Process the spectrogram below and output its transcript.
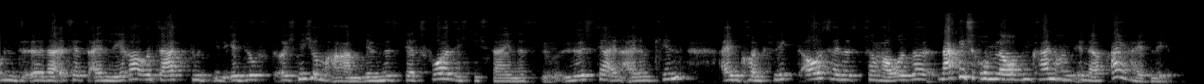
Und äh, da ist jetzt ein Lehrer und sagt, du, ihr dürft euch nicht umarmen, ihr müsst jetzt vorsichtig sein. Das löst ja in einem Kind einen Konflikt aus, wenn es zu Hause nackig rumlaufen kann und in der Freiheit lebt.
